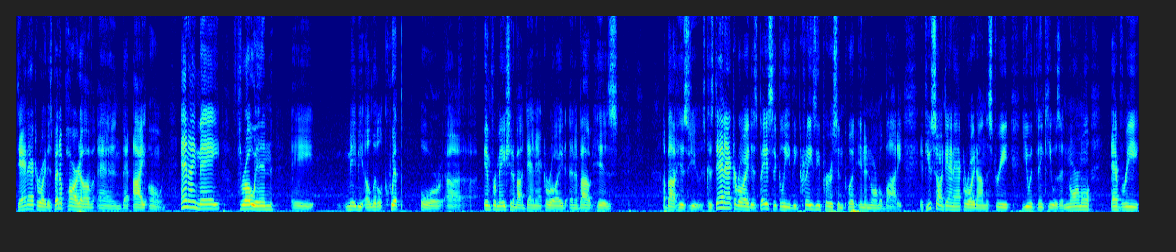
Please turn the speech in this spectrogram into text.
Dan Aykroyd has been a part of and that I own. And I may throw in a maybe a little quip or uh, information about Dan Aykroyd and about his about his views because Dan Aykroyd is basically the crazy person put in a normal body. If you saw Dan Aykroyd on the street, you would think he was a normal, every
